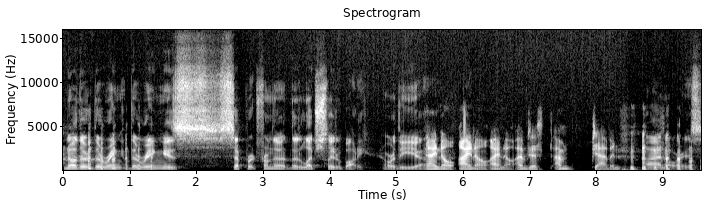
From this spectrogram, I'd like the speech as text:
No, the the ring the ring is separate from the the legislative body. or the. Uh, I know, I know, I know. I'm just, I'm jabbing. ah, no worries,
